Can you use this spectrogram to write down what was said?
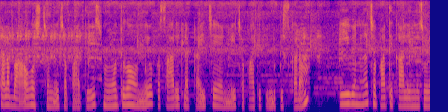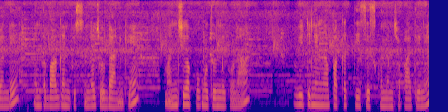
చాలా బాగా వస్తుంది చపాతీ. స్మూత్గా ఉంది. ఒకసారి ఇట్లా ట్రై చేయండి చపాతీ పిండి పిసకడం. ఈవెన్గా చపాతీ కాలింది చూడండి. ఎంత బాగా అనిపిస్తుందో చూడడానికి. మంచిగా పొంగుతుంది కూడా. వీటిని ఇంకా పక్కకు తీసేసుకుందాం చపాతీని.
